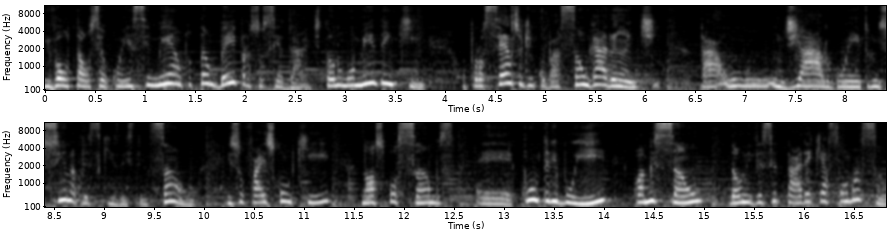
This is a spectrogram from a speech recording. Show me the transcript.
e voltar o seu conhecimento também para a sociedade. Então, no momento em que o processo de incubação garante tá, um, um, diálogo entre o ensino, a pesquisa e a extensão, isso faz com que nós possamos é, contribuir com a missão da universitária, que é a formação.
